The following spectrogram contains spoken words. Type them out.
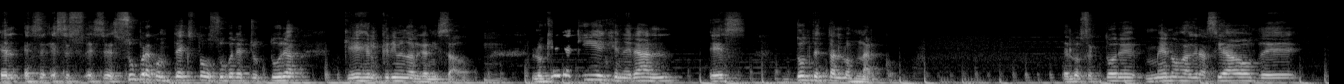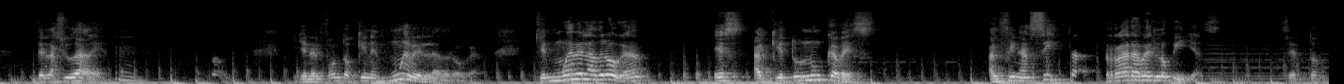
el, ese, ese, ese supracontexto o superestructura que es el crimen organizado. Mm. Lo que hay aquí en general es dónde están los narcos. En los sectores menos agraciados de, de las ciudades. Mm y en el fondo quienes mueven la droga. Quien mueve la droga es al que tú nunca ves. Al financista rara vez lo pillas, ¿cierto?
